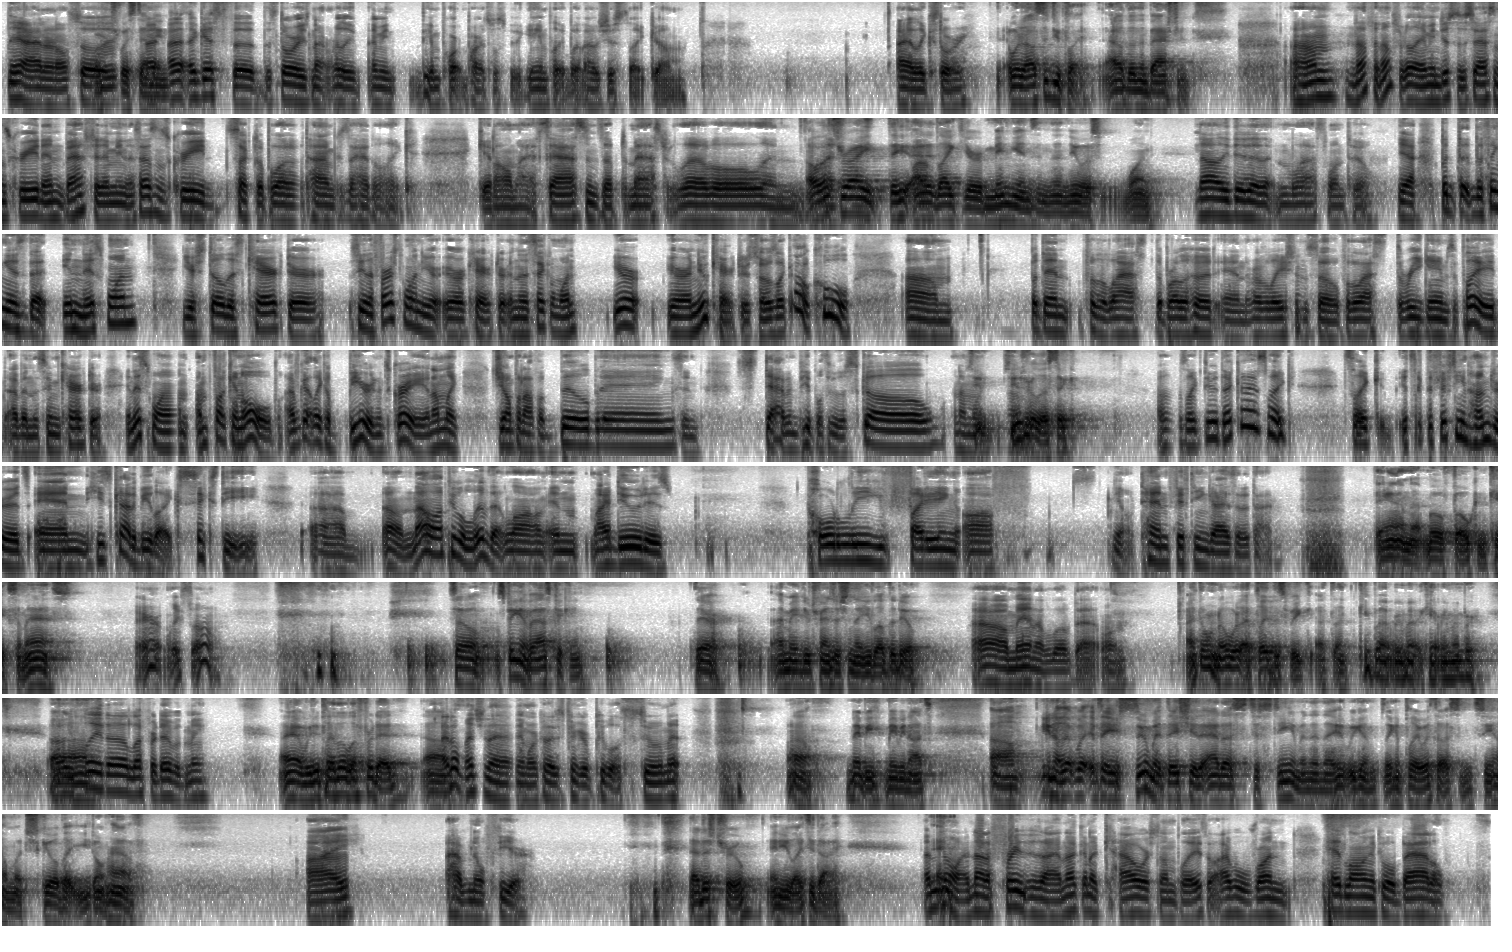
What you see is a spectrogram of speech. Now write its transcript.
yeah, I don't know. So twist I, ending. I, I guess the the story's not really. I mean, the important part's supposed to be the gameplay, but I was just like, um, I like story. What else did you play other than Bastion? Um, nothing else really. I mean, just Assassin's Creed and Bastion. I mean, Assassin's Creed sucked up a lot of time because I had to like get all my assassins up to master level and. Oh, that's right. They Wow. added like your minions in the newest one. No, they did it in the last one too. Yeah, but the the thing is that in this one, you're still this character. See, in the first one, you're you're a character, and the second one, you're you're a new character. So I was like, oh, cool. Um, but then for the last, the Brotherhood and the Revelation. So for the last three games I played, I've been the same character. In this one, I'm fucking old. I've got like a beard, and it's gray, and I'm like jumping off of buildings and stabbing people through the skull, and I'm like, Seems, seems realistic. I was like, dude, that guy's like, it's like it's like the 1500s, and he's got to be like 60. Um, um, not a lot of people live that long, and my dude is totally fighting off, you know, 10, 15 guys at a time. Damn, that mofo can kick some ass. Apparently so. So, speaking of ass kicking, there, I made your transition that you love to do. Oh man, I love that one. I don't know what I played this week. I, I keep remember. I can't remember. Uh, you played uh, Left 4 Dead with me. Oh, yeah, we did play the Left 4 Dead. Um, I don't mention that anymore because I just figure people assume it. Well, maybe, maybe not. Um, you know, that if they assume it, they should add us to Steam, and then they we can they can play with us and see how much skill that you don't have. I have no fear. That is true, and you like to die. I'm, no, I'm not afraid to die. I'm not going to cower someplace. I will run headlong into a battle.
